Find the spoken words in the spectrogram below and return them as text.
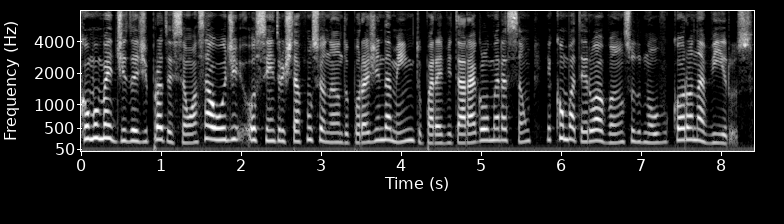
Como medida de proteção à saúde, o centro está funcionando por agendamento para evitar aglomeração e combater o avanço do novo coronavírus.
